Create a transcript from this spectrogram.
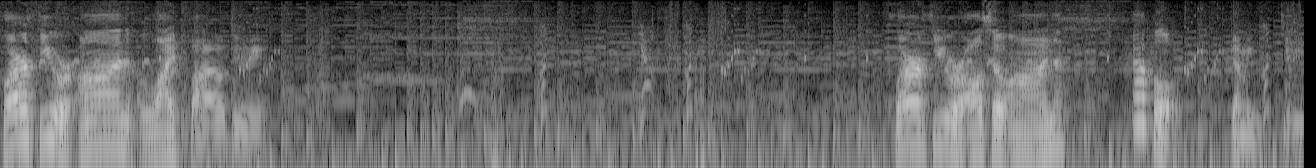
Clarth, you are on life bio duty. Clarth, you are also on Apple Gummy duty.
